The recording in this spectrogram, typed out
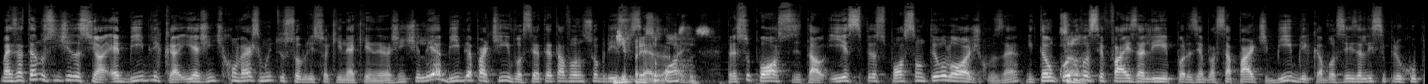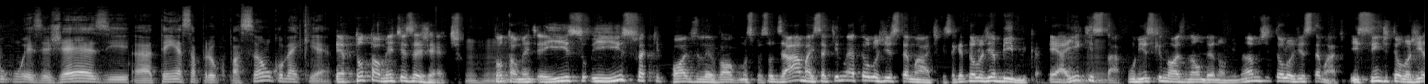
Mas até no sentido assim, ó, é bíblica e a gente conversa muito sobre isso aqui, né, Kenner? A gente lê a Bíblia a partir, você até tá falando sobre isso. De pressupostos. César, pressupostos e tal. E esses pressupostos são teológicos, né? Então, quando são. você faz ali, por exemplo, essa parte bíblica, vocês ali se preocupam com exegese, uh, tem essa preocupação? Como é que é? É totalmente exegético. Uhum. Totalmente. E isso, e isso é que pode levar algumas pessoas a dizer, ah, mas isso aqui não é teologia sistemática, isso aqui é teologia bíblica. É aí uhum. que está. Por isso que nós não denominamos de teologia sistemática, e sim de teologia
